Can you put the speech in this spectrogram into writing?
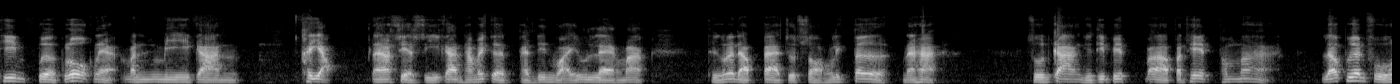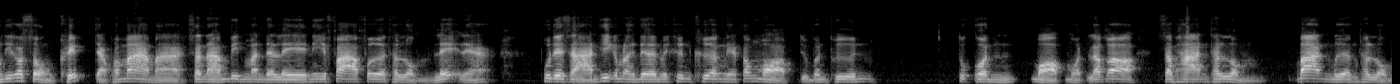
ที่เปลือกโลกเนี่ยมันมีการขยับนะเสียดสีการทำให้เกิดแผ่นดินไหวรุนแรงมาก ถึงระดับ 8.2 ลิตรนะฮะ ศูนย์กลางอยู่ที่ประเทศพม่า แล้วเพื่อนฝูงที่เขาส่งคลิปจากพม่ามา สนามบินมันเดเลนี่ฟ้าเฟอร์ถล่มเละเลยฮะ ผู้โดยสารที่กำลังเดินไปขึ้นเครื่องเนี่ยต้องหมอบอยู่บนพื้น ทุกคนหมอบหมด แล้วก็สะพานถล่มบ้านเมืองถล่ม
